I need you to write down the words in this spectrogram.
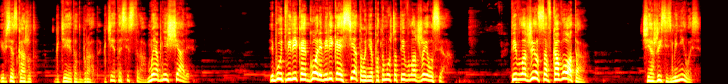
И все скажут, где этот брат, где эта сестра? Мы обнищали. И будет великое горе, великое сетование, потому что ты вложился. Ты вложился в кого-то, чья жизнь изменилась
